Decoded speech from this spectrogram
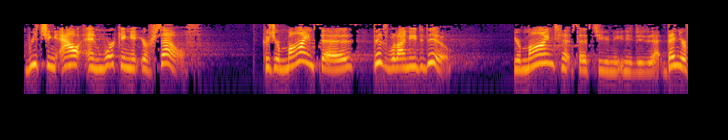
Reaching out and working it yourself. Because your mind says, this is what I need to do. Your mind says to you, you need to do that. Then your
